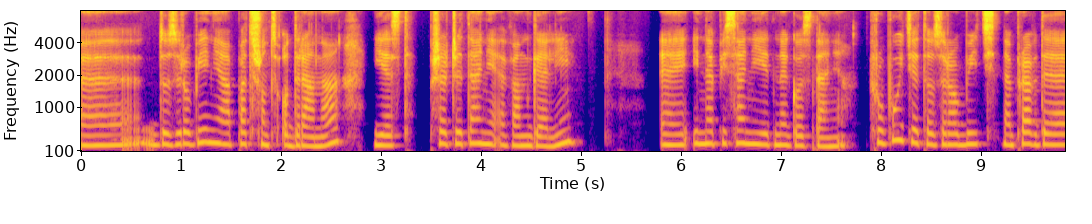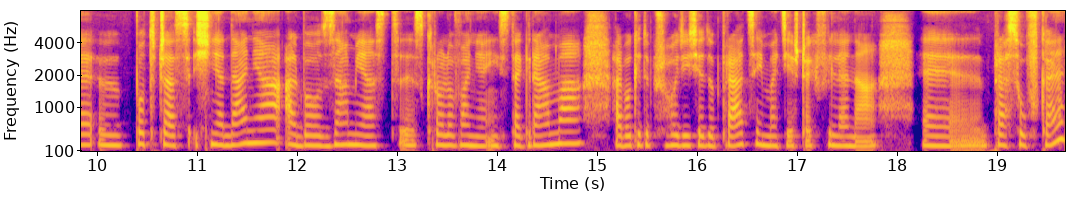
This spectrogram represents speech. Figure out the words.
Y, do zrobienia, patrząc od rana, jest przeczytanie Ewangelii, E, i napisanie jednego zdania. Próbujcie to zrobić naprawdę e, podczas śniadania albo zamiast e, scrollowania Instagrama, albo kiedy przychodzicie do pracy i macie jeszcze chwilę na prasówkę,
